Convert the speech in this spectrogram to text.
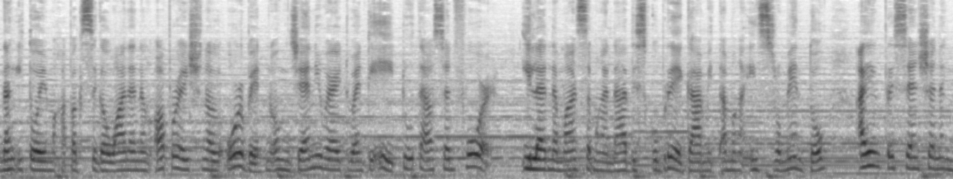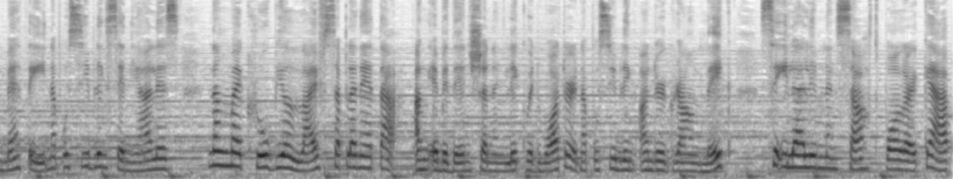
nang ito ay makapagsagawa na ng operational orbit noong January 28, 2004. Ilan naman sa mga nadiskubre gamit ang mga instrumento ay ang presensya ng methane na posibleng senyales ng microbial life sa planeta, ang ebidensya ng liquid water na posibleng underground lake sa ilalim ng South Polar Cap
